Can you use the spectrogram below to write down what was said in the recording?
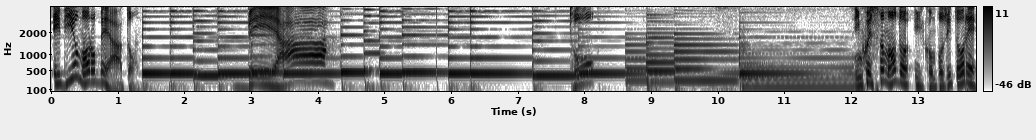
Ed io moro beato. Beato. In questo modo il compositore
